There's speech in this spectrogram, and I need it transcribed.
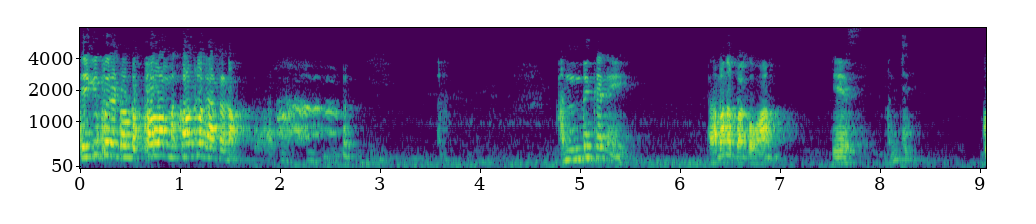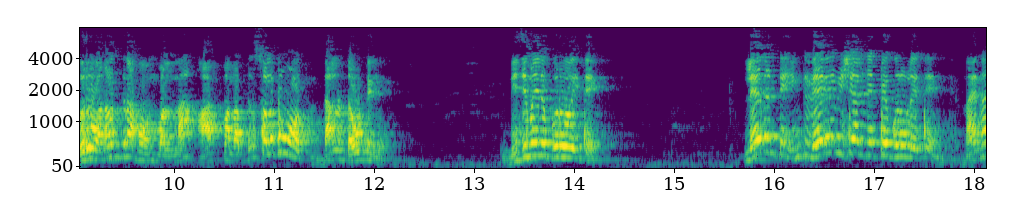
తెగిపోయినటువంటి పొలం కోట్లు కట్టడం. అందుకని రమణ భగవాన్ ఎస్ మంచిది. గురువు అనుగ్రహం వలన ఆత్మలబ్ధి సులభం అవుతుంది. దానిలో డౌట్ లేదు. నిజమైన గురువు అయితే లేదంటే ఇంక వేరే విషయాలు చెప్పే గురువులు అయితే నాయన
